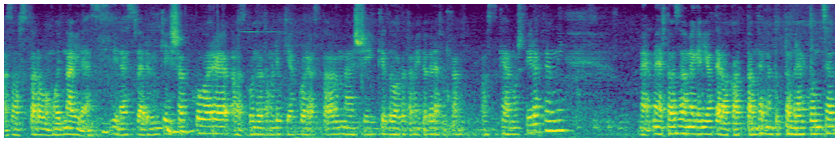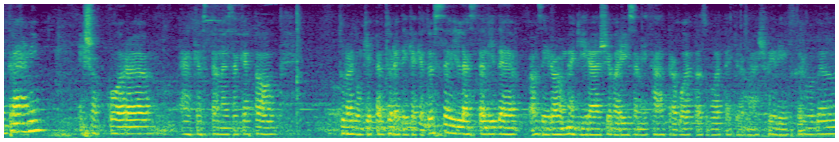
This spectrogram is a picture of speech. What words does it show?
az asztalon, hogy na mi lesz, mi lesz velünk, és akkor azt gondoltam, hogy oké, akkor azt a másik dolgot, amiben bele tudtam, azt kell most félretenni, mert, mert azzal meg emiatt elakadtam, tehát nem tudtam rá koncentrálni, és akkor elkezdtem ezeket a tulajdonképpen töredékeket összeilleszteni, de azért a megírás része még hátra volt, az volt egy olyan másfél év körülbelül,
